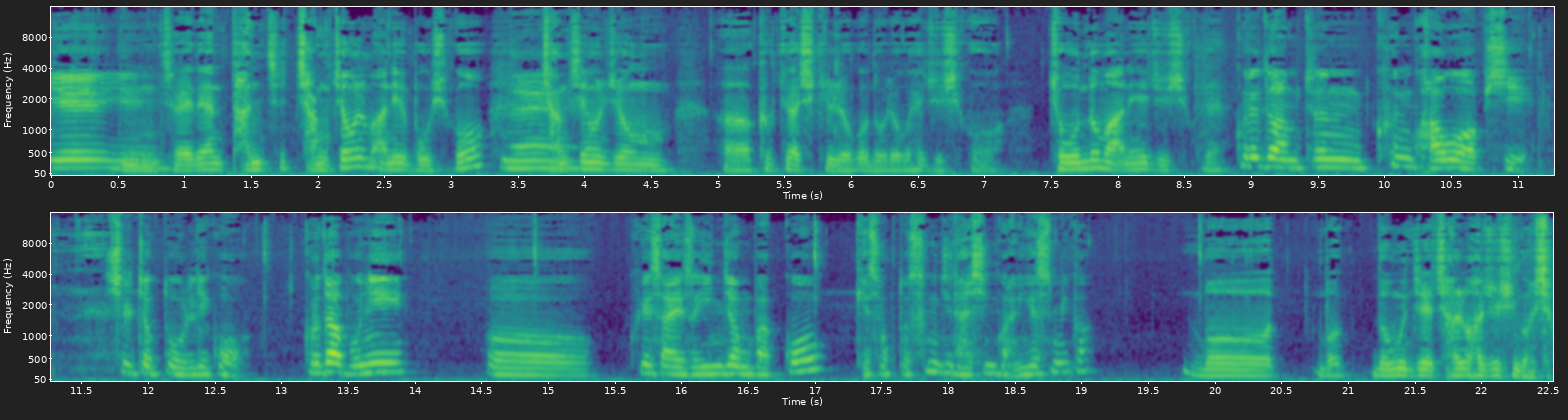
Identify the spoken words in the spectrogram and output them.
예, 예. 음, 저에 대한 단지 장점을 많이 보시고 네. 장점을 좀 어, 극대화시키려고 노력을 해주시고 조언도 많이 해주시고 네. 그래도 아무튼 큰 과오 없이 실적도 올리고 그러다 보니 어 회사에서 인정받고 계속 또 승진하신 거 아니겠습니까? 뭐, 뭐 너무 이제 잘 봐주신 거죠.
